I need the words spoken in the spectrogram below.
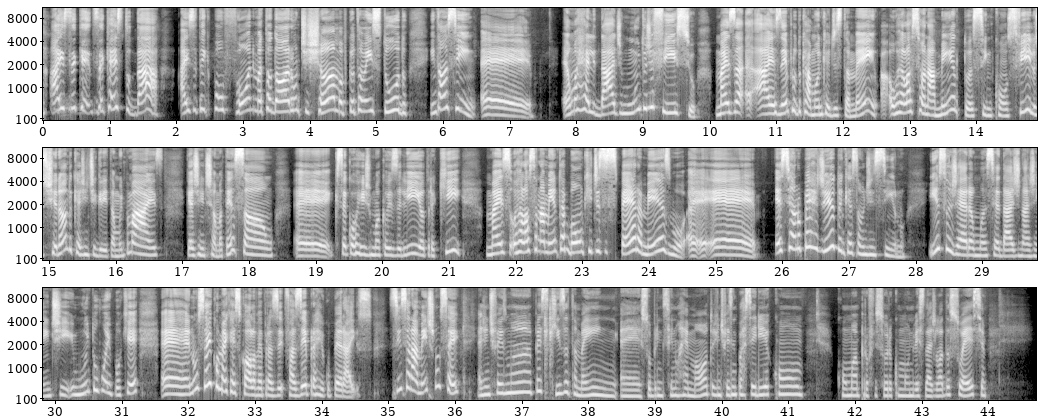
Aí você quer, você quer estudar? Aí você tem que pôr o fone, mas toda hora um te chama, porque eu também estudo. Então, assim, é. É uma realidade muito difícil, mas a, a exemplo do que a Mônica disse também, o relacionamento assim com os filhos, tirando que a gente grita muito mais, que a gente chama atenção, é, que você corrige uma coisa ali, outra aqui, mas o relacionamento é bom, o que desespera mesmo é, é- é esse ano perdido em questão de ensino. Isso gera uma ansiedade na gente e muito ruim, porque é, não sei como é que a escola vai fazer para recuperar isso. Sinceramente, não sei. A gente fez uma pesquisa também é, sobre ensino remoto, a gente fez em parceria com, com uma professora, com uma universidade lá da Suécia.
